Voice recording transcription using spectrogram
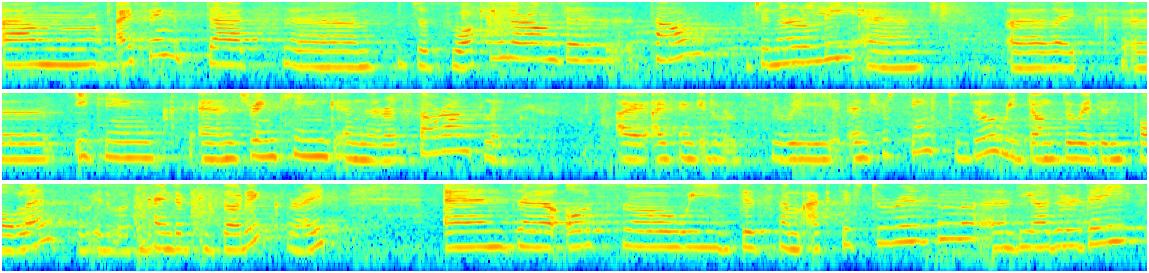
Um, I think that uh, just walking around the town generally and uh, like uh, eating and drinking in the restaurants, like I, I, think it was really interesting to do. We don't do it in Poland, so it was kind of exotic, right? And uh, also we did some active tourism uh, the other day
